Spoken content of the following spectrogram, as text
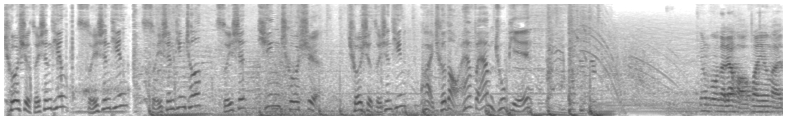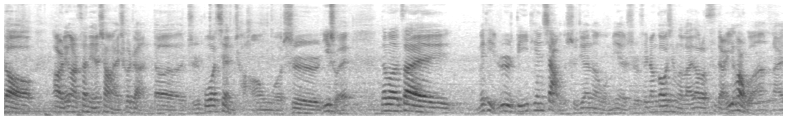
车是随身听，随身听，随身听车，随身听车是，车是随身听，快车道 FM 出品。听众朋友，大家好，欢迎来到二零二三年上海车展的直播现场，我是一水。那么在媒体日第一天下午的时间呢，我们也是非常高兴的来到了四点一号馆，来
